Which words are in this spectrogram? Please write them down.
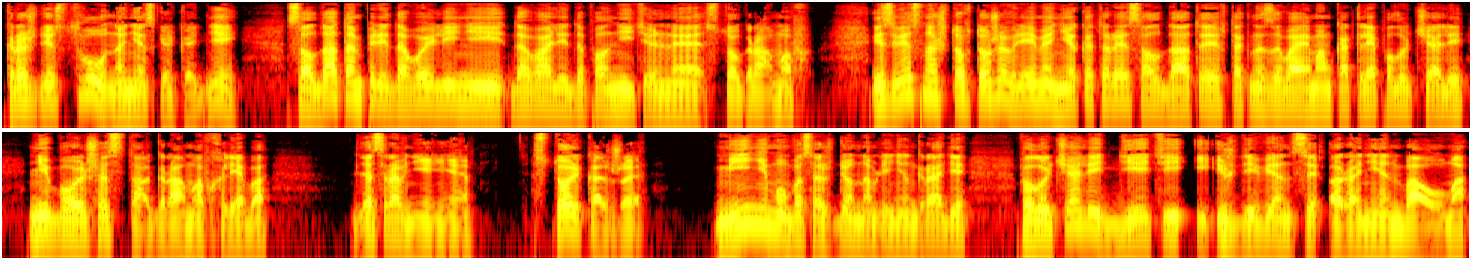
К Рождеству на несколько дней солдатам передовой линии давали дополнительные 100 граммов. Известно, что в то же время некоторые солдаты в так называемом котле получали не больше 100 граммов хлеба. Для сравнения, столько же минимум в осажденном Ленинграде получали дети и иждивенцы Ораниенбаума.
